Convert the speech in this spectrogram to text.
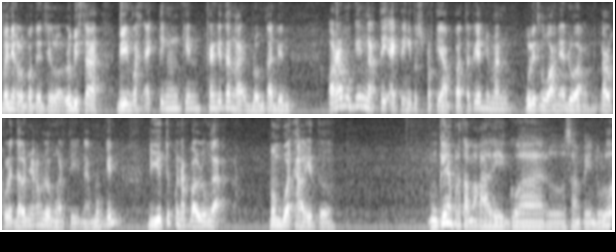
banyak lo potensi lo. Lu bisa bikin kelas acting mungkin. Kan kita nggak belum tadin Orang mungkin ngerti acting itu seperti apa, tapi kan cuman kulit luarnya doang. Kalau kulit dalamnya kan belum ngerti. Nah, mungkin di YouTube kenapa lu nggak membuat hal itu? Mungkin yang pertama kali gua harus sampein dulu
